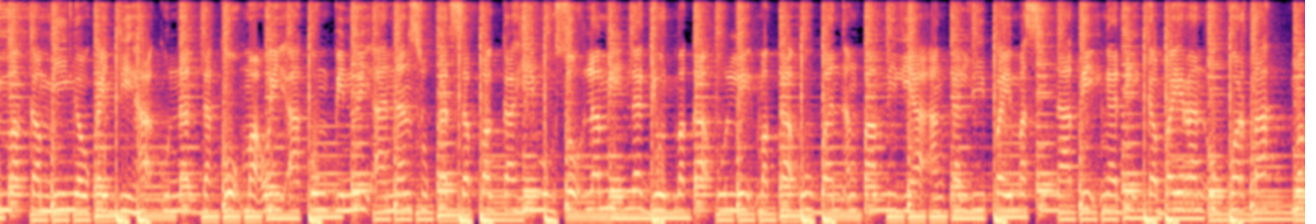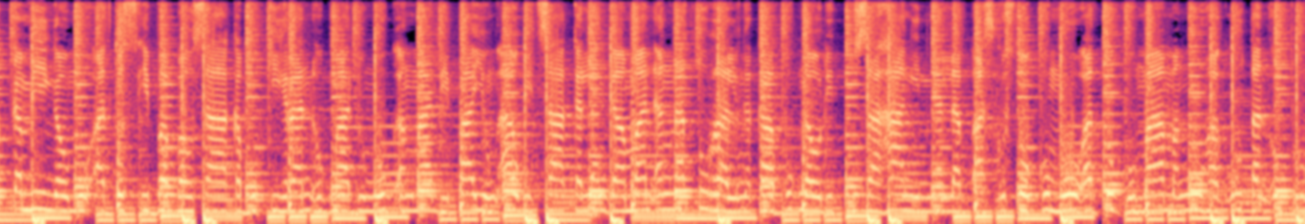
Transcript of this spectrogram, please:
Makamingaw kay diha ko nagdako Maoy akong Pinoy anan sukat sa pagkahimugso. Lami na gyud makauli makauban ang pamilya. Ang kalipay masinati nga di kabayran og kwarta. Makamingaw mo atos ibabaw sa kabukiran. Ug madungog ang malipayong awit sa kalanggaman Ang natural nga kabugnaw dito sa hangin nga labas. Gusto ko mo ato kumamanguhag utan o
